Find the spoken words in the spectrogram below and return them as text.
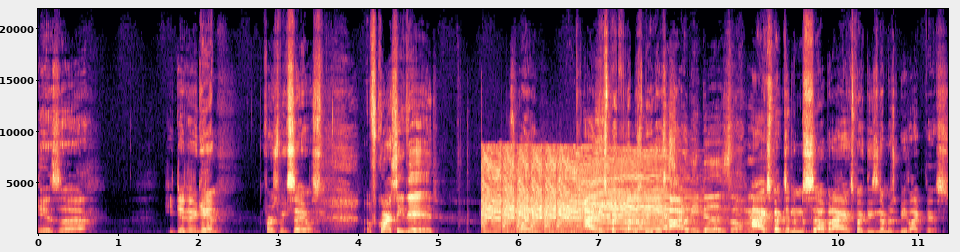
is uh He did it again. First week sales. Of course he did. Wayne. I didn't expect the numbers to be this That's high. what he does, though, man. I expected him to sell, but I didn't expect these numbers to be like this.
